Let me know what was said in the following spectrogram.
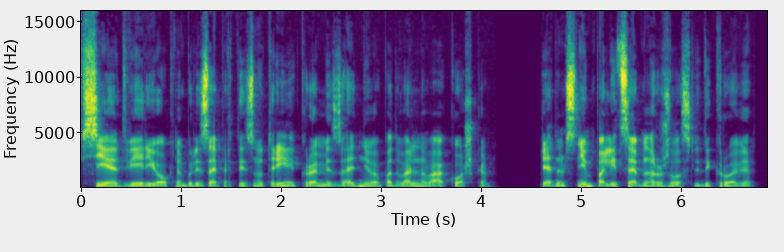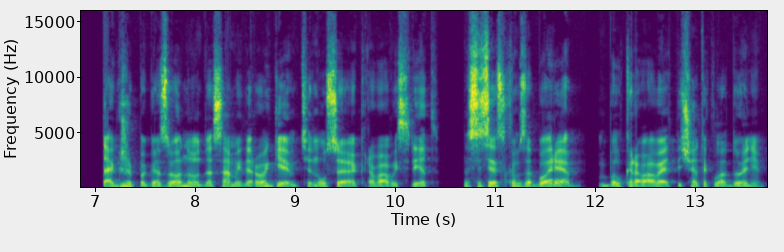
Все двери и окна были заперты изнутри, кроме заднего подвального окошка. Рядом с ним полиция обнаружила следы крови. Также по газону до самой дороги тянулся кровавый след. На соседском заборе был кровавый отпечаток ладони,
